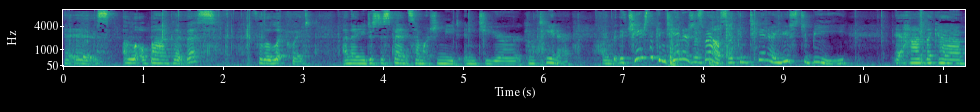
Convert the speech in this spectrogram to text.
it is a little bag like this full of liquid and then you just dispense how much you need into your container. Um, but they've changed the containers as well. So the container used to be, it had like a,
